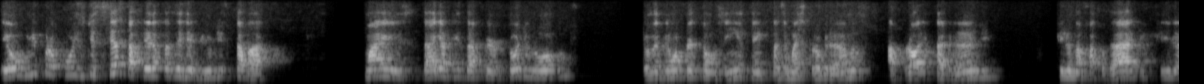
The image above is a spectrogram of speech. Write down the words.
eu me propus de sexta-feira fazer review de tabaco. Mas daí a vida apertou de novo. Eu levei um apertãozinho, tenho que fazer mais programas. A prole está grande, filho na faculdade, filha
